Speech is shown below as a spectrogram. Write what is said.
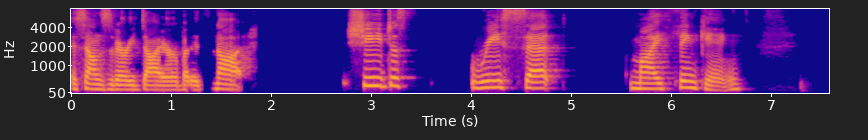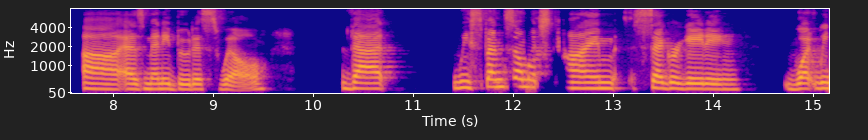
It sounds very dire, but it's not. She just reset my thinking uh, as many Buddhists will, that we spend so much time segregating what we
